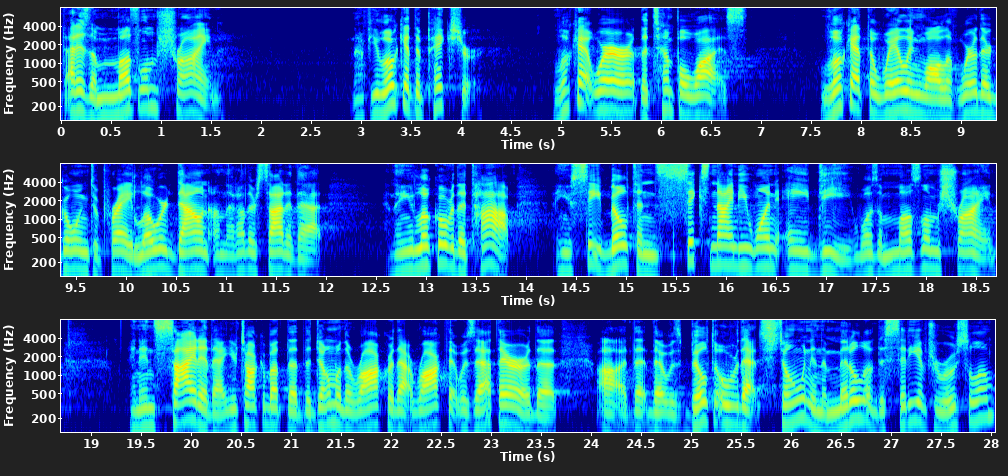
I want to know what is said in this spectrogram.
That is a Muslim shrine. Now, if you look at the picture, look at where the temple was. Look at the wailing wall of where they're going to pray, lowered down on that other side of that. And then you look over the top, and you see built in 691 AD was a Muslim shrine. And inside of that, you talk about the, the Dome of the Rock or that rock that was at there or the, uh, that, that was built over that stone in the middle of the city of Jerusalem,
